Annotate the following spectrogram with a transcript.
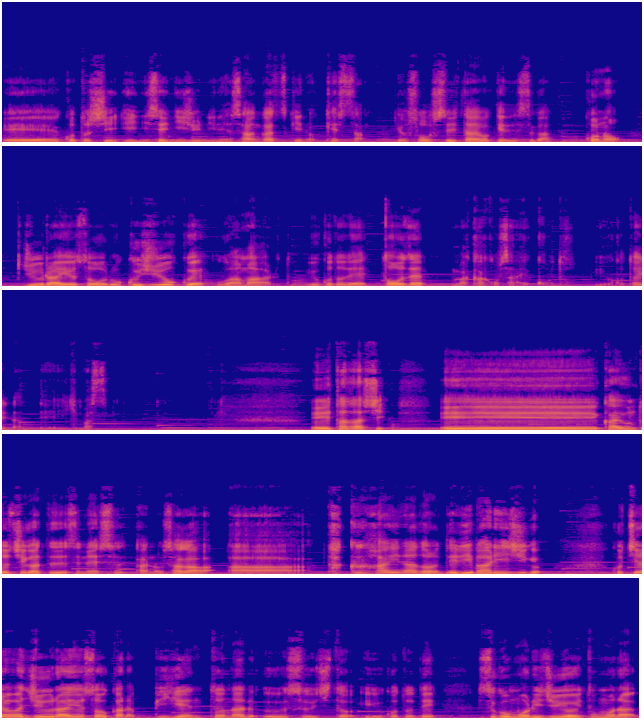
えー、今年2022年3月期の決算予想していたわけですが、この従来予想を60億円上回るということで、当然、まあ、過去最高ということになっていきます。えー、ただし、えー、海運と違ってですね、あの、佐川あ、宅配などのデリバリー事業、こちらは従来予想から微減となる数字ということで、巣ごもり需要に伴う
